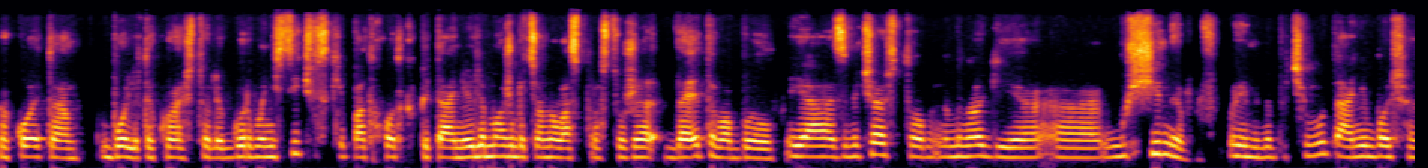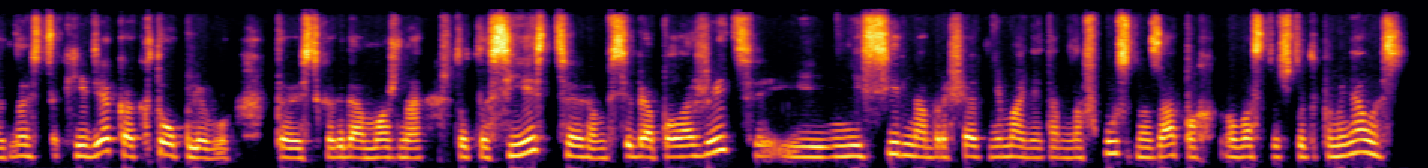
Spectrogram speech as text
какой-то более такой, что ли, гурманистический подход к питанию? Или, может быть, он у вас просто уже до этого был? Я замечаю, что многие э, мужчины именно почему-то, они больше относятся к еде как к топливу. То есть когда можно что-то съесть, там, в себя положить, и не сильно обращают внимание там на вкус, на запах. У вас тут что-то поменялось?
